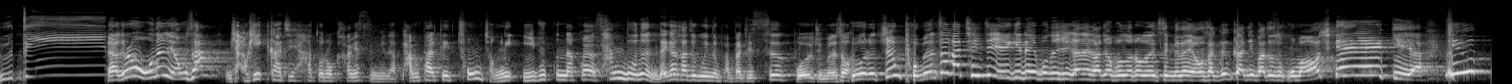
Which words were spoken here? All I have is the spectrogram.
자 그럼 오늘 영상 여기까지 하도록 하겠습니다. 반팔티 총 정리 2부 끝났고요. 3부는 내가 가지고 있는 반팔티 쓱 보여주면서 그거를 쭉 보면서 같이 이제 얘기를 해보는 시간을 가져보도록 하겠습니다. 영상 끝까지 봐줘서 고마워 새끼야. 뀨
